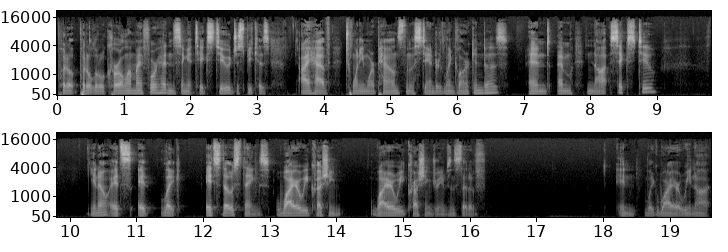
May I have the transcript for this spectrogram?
put a put a little curl on my forehead and sing it takes two just because I have 20 more pounds than a standard Link Larkin does and am not six two? You know, it's it like it's those things. Why are we crushing why are we crushing dreams instead of in like why are we not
